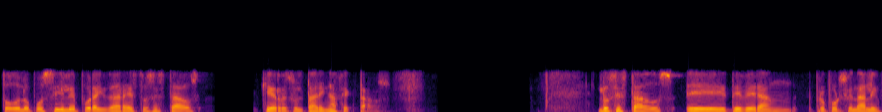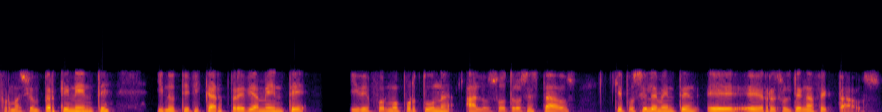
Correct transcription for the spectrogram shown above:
todo lo posible por ayudar a estos estados que resultaren afectados. Los estados eh, deberán proporcionar la información pertinente y notificar previamente y de forma oportuna a los otros estados que posiblemente eh, eh, resulten afectados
